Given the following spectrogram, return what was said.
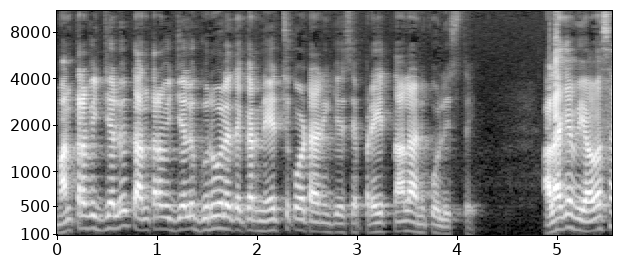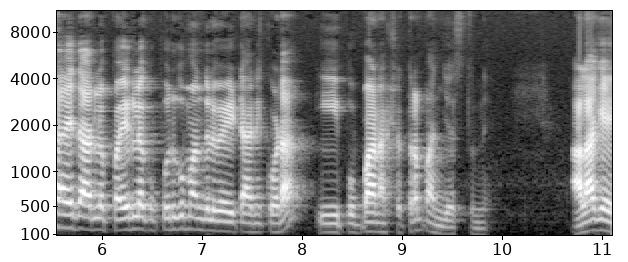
మంత్ర విద్యలు తంత్ర విద్యలు గురువుల దగ్గర నేర్చుకోవటానికి చేసే ప్రయత్నాలు అనుకూలిస్తాయి. అలాగే వ్యవసాయదారులు పైర్లకు పురుగు మందులు వేయటానికి కూడా ఈ పుబ్బా నక్షత్రం పనిచేస్తుంది. అలాగే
